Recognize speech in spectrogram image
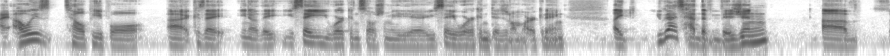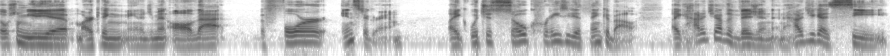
I always tell people because uh, I, you know, they you say you work in social media, you say you work in digital marketing, like you guys had the vision of social media marketing management, all that before Instagram, like which is so crazy to think about. Like, how did you have the vision, and how did you guys see?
